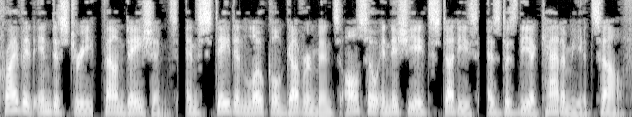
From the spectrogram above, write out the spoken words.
Private industry, foundations, and state and local governments also initiate studies, as does the Academy itself.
